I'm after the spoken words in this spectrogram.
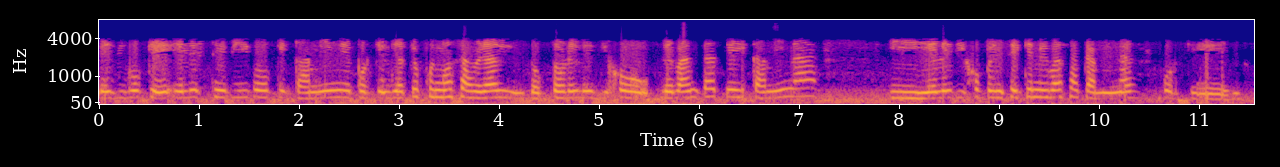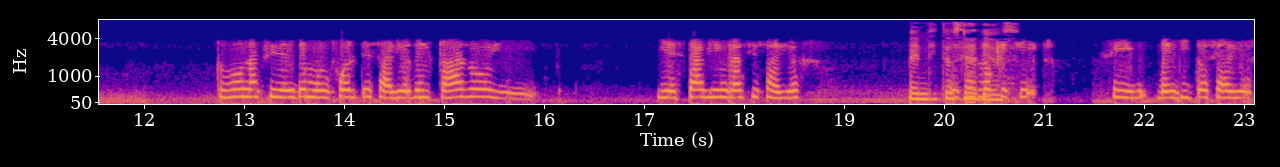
Les digo que él esté vivo, que camine, porque el día que fuimos a ver al doctor, él le dijo, levántate y camina. Y él le dijo, pensé que no ibas a caminar porque tuvo un accidente muy fuerte, salió del carro y, y está bien, gracias a Dios. Bendito sea Dios. sí, bendito sea Dios.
